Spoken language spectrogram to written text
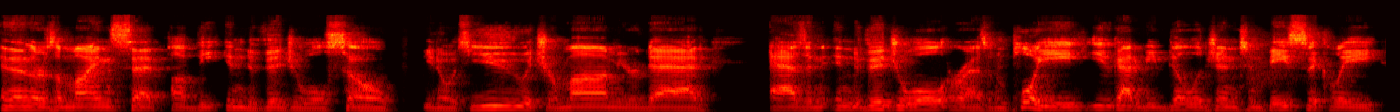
and then there's a mindset of the individual. So you know, it's you, it's your mom, your dad. As an individual or as an employee, you got to be diligent and basically,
